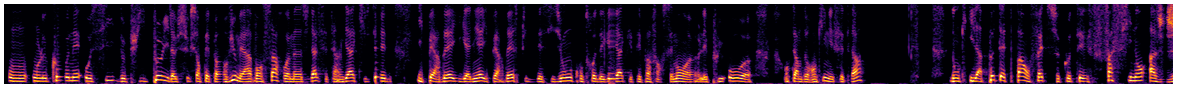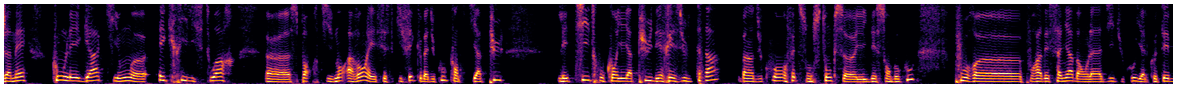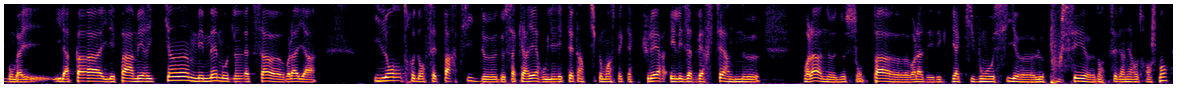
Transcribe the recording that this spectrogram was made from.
on, le connaît aussi depuis peu, il a eu succès en pay-per-view, mais avant ça, Jorge Masvidal, c'était un gars qui faisait, il perdait, il gagnait, il perdait, split décision contre des gars qui n'étaient pas forcément euh, les plus hauts euh, en termes de ranking, etc. Donc, il a peut-être pas en fait ce côté fascinant à jamais qu'ont les gars qui ont euh, écrit l'histoire euh, sportivement avant, et c'est ce qui fait que bah, du coup, quand il y a pu les titres ou quand il y a pu des résultats, ben du coup en fait son stonks euh, il descend beaucoup. Pour pour Adesanya, ben, on l'a dit, du coup il y a le côté bon bah il a pas il est pas américain, mais même au-delà de ça, voilà il y a il entre dans cette partie de, de sa carrière où il est peut-être un petit peu moins spectaculaire et les adversaires ne voilà, ne, ne sont pas euh, voilà des, des, gars qui vont aussi euh, le pousser euh, dans ses derniers retranchements.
